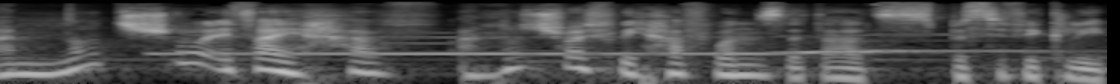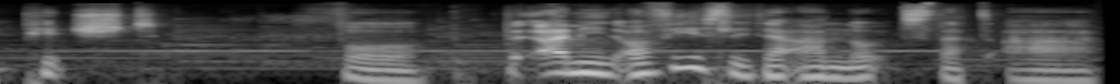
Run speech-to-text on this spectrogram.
I'm not sure if I have. I'm not sure if we have ones that are specifically pitched for. But I mean, obviously there are notes that are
